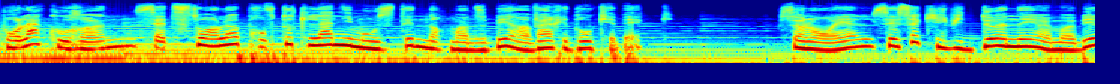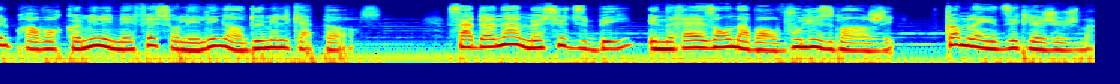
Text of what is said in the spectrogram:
Pour la couronne, cette histoire-là prouve toute l'animosité de Normand Dubé envers Hydro-Québec. Selon elle, c'est ça qui lui donnait un mobile pour avoir commis les méfaits sur les lignes en 2014. Ça donnait à M. Dubé une raison d'avoir voulu se venger, comme l'indique le jugement.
